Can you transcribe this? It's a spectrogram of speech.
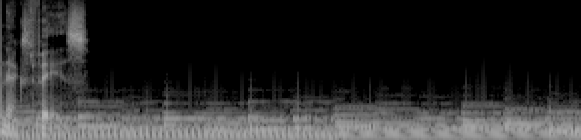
next phase.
